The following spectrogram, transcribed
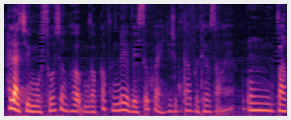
hay là chỉ một số trường hợp gặp các vấn đề về sức khỏe như chúng ta vừa theo dõi? Ừ, vâng.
